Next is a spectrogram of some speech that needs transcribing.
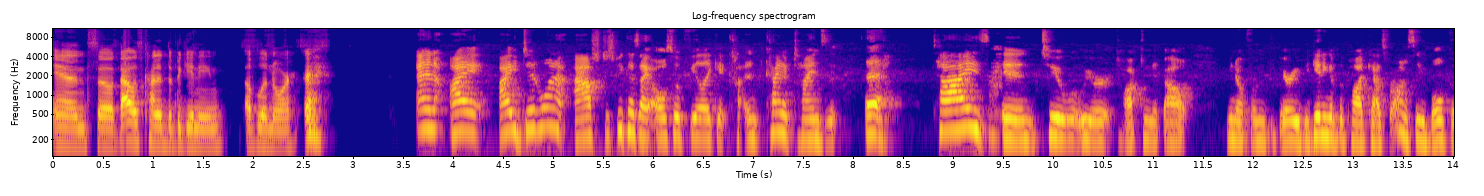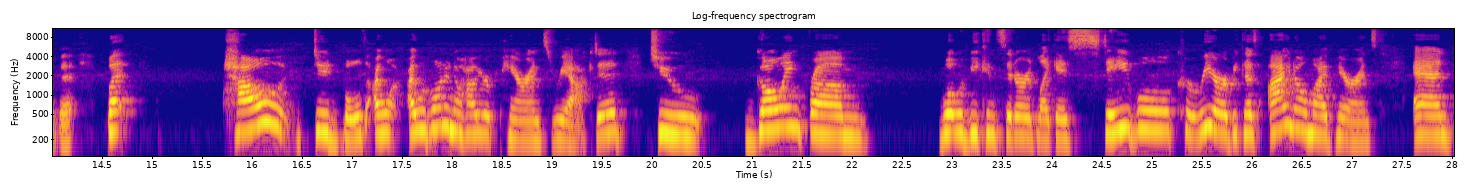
And so that was kind of the beginning of Lenore. and I I did want to ask just because I also feel like it kind of ties uh, ties into what we were talking about, you know, from the very beginning of the podcast, for honestly bulk of it. But how did both I want I would want to know how your parents reacted to going from what would be considered like a stable career because I know my parents and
